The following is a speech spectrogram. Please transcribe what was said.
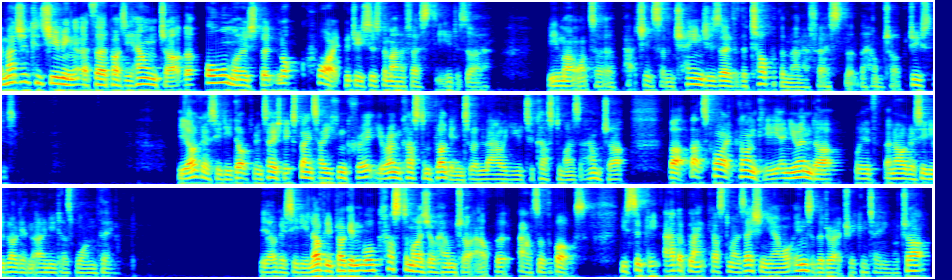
Imagine consuming a third-party Helm chart that almost but not quite produces the manifest that you desire you might want to patch in some changes over the top of the manifest that the Helm chart produces. The Argo CD documentation explains how you can create your own custom plugin to allow you to Kustomize a Helm chart, but that's quite clunky and you end up with an Argo CD plugin that only does one thing. The Argo CD Lovely plugin will Kustomize your Helm chart output out of the box. You simply add a blank kustomization YAML into the directory containing your chart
